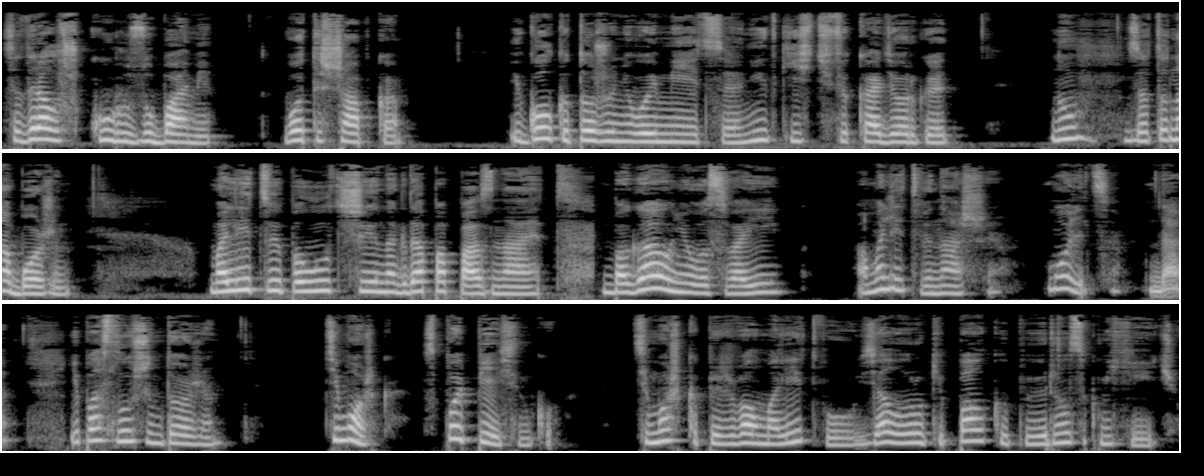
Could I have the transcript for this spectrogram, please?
содрал шкуру зубами. Вот и шапка. Иголка тоже у него имеется, нитки из тюфяка дергает. Ну, зато набожен. Молитвы получше иногда папа знает. Бога у него свои, а молитвы наши. Молится, да, и послушаем тоже. Тимошка, спой песенку. Тимошка прервал молитву, взял в руки палку и повернулся к Михеичу.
